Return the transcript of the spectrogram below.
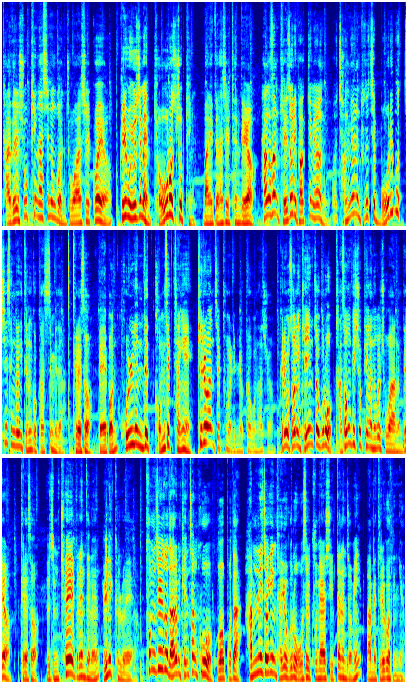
다들 쇼핑하시는 건 좋아하실 거예요. 그리고 요즘엔 겨울옷 쇼핑 많이들 하실 텐데요. 항상 계절이 바뀌면 어, 작년엔 도대체 뭘 입었지 생각이 드는 것 같습니다. 그래서 매번 홀린 듯 검색창에 필요한 제품을 입력하곤 하죠. 그리고 저는 개인적으로 가성비 쇼핑하는 걸 좋아하는데요. 그래서 요즘 최애 브랜드는 유니클로예요. 품질도 나름 괜찮고 무엇보다 합리적인 가격으로 옷을 구매할 수 있다는 점이 마음에 들거든요.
